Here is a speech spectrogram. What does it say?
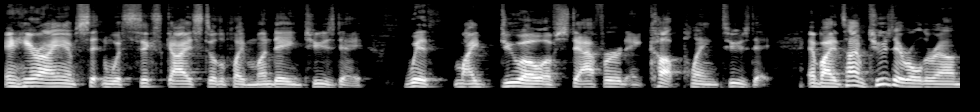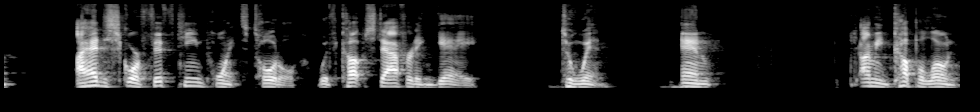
And here I am sitting with six guys still to play Monday and Tuesday with my duo of Stafford and Kupp playing Tuesday. And by the time Tuesday rolled around, I had to score 15 points total with Kupp, Stafford, and Gay to win. And I mean, Kupp alone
